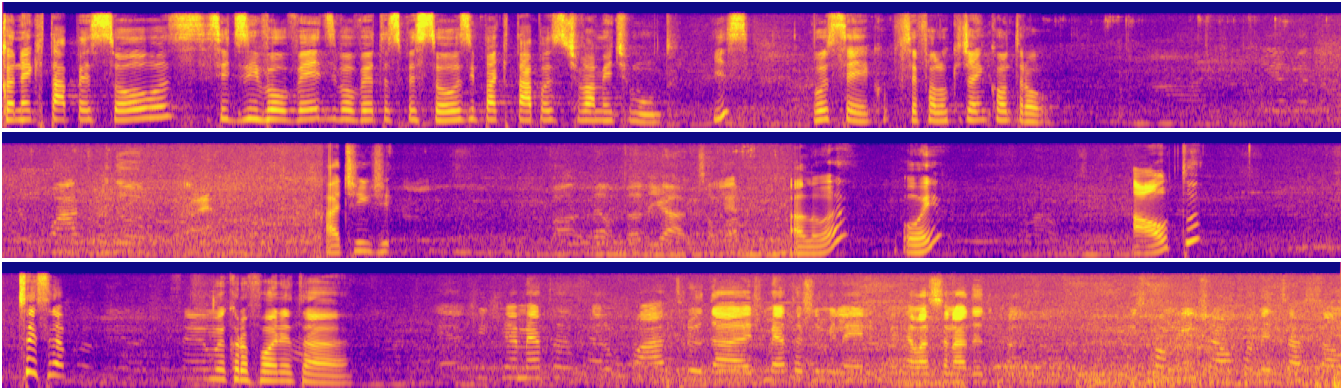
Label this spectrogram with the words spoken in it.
Conectar pessoas, se desenvolver, desenvolver outras pessoas, impactar positivamente o mundo. Isso? Você, você falou que já encontrou. Atingir. Não, tá ligado. Alô? Oi? Alto? Não sei se, é, se o microfone está... É, a gente a meta 04 das metas do milênio relacionada à educação, principalmente a alfabetização.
